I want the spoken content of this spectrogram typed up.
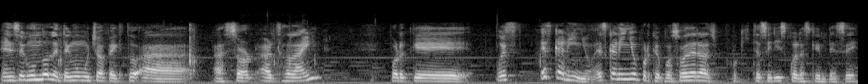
En segundo le tengo mucho afecto a, a Sword Art Online. Porque, pues, es cariño. Es cariño porque pues fue de las poquitas series con las que empecé.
